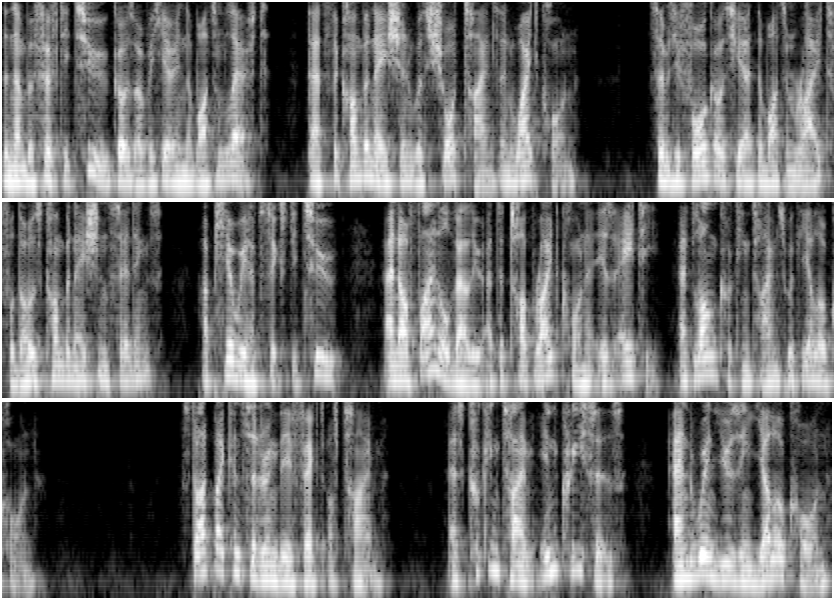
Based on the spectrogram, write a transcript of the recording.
The number 52 goes over here in the bottom left. That's the combination with short times and white corn. 74 goes here at the bottom right for those combination settings. Up here we have 62 and our final value at the top right corner is 80 at long cooking times with yellow corn. Start by considering the effect of time. As cooking time increases, and when using yellow corn,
